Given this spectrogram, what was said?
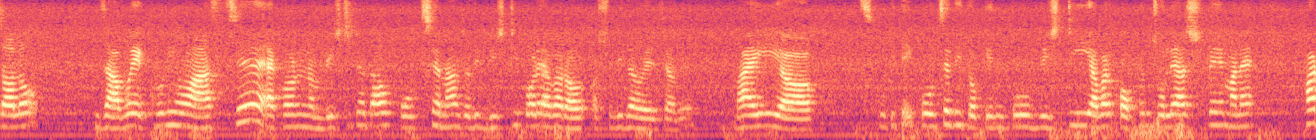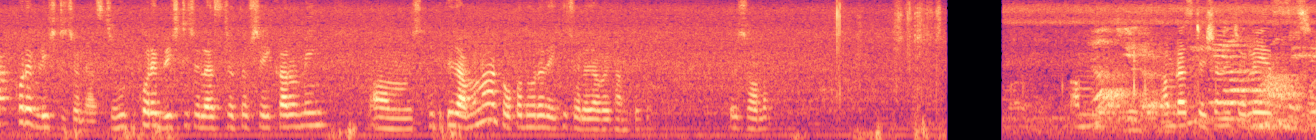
চলো, যাব এক্ষুনি, ও আসছে, এখন বৃষ্টিটা তাও পড়ছে না, যদি বৃষ্টি পড়ে আবার অসুবিধা হয়ে যাবে। ভাই স্কুটিতেই পৌঁছে দিত, কিন্তু বৃষ্টি আবার কখন চলে আসবে? মানে হট করে বৃষ্টি চলে আসছে, হুট করে বৃষ্টি চলে আসছে, তো সেই কারণেই স্কুটিতে যাব না, টোটো ধরে দেখি চলে যাব এখান থেকে। তো চলো। আমরা স্টেশনে চলে এসেছি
